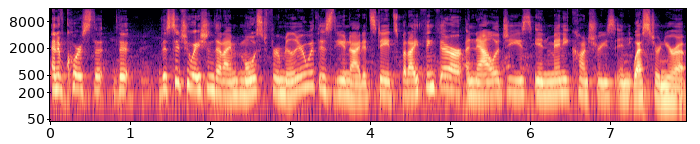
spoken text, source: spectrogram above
And of course the, the the situation that I'm most familiar with is the United States, but I think there are analogies in many countries in Western Europe.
